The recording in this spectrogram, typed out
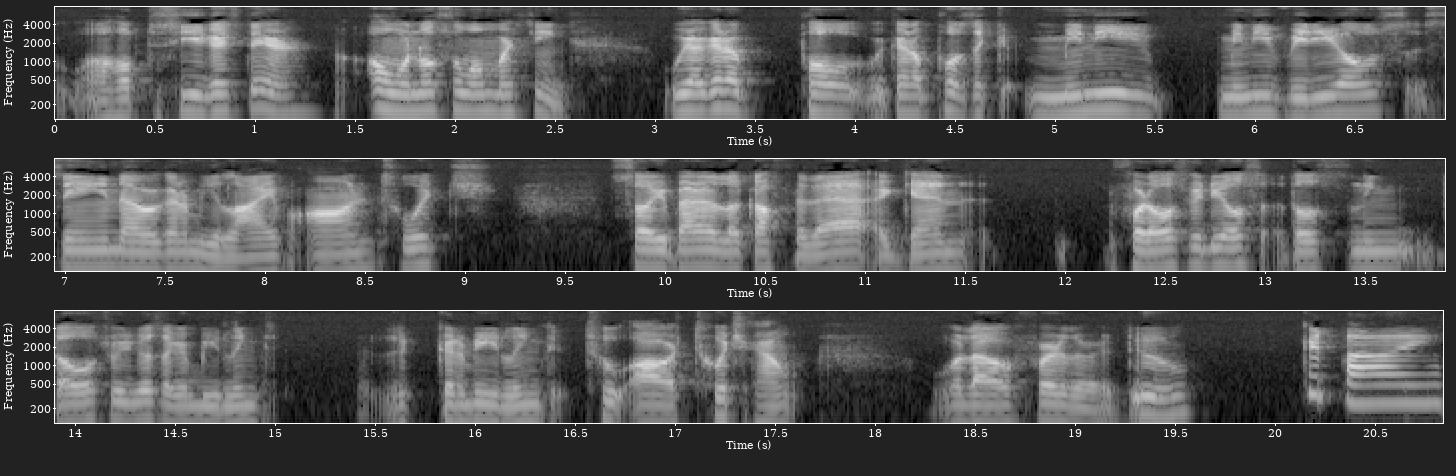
I hope to see you guys there. Oh, and also one more thing, we are gonna pull, we're gonna post like mini mini videos saying that we're gonna be live on Twitch, so you better look out for that. Again, for those videos, those link, those videos are gonna be linked, gonna be linked to our Twitch account. Without further ado, goodbye.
